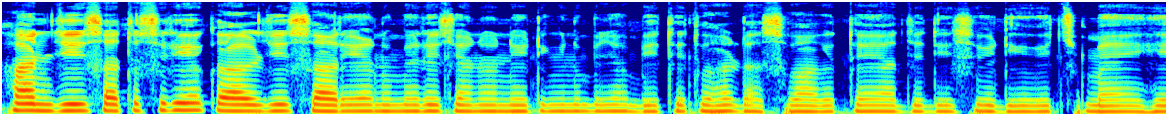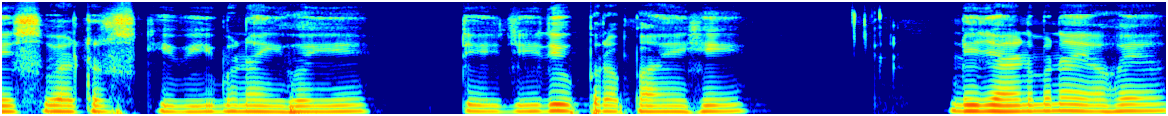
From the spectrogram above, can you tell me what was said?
ਹਾਂਜੀ, ਸਤਿ ਸ੍ਰੀ ਅਕਾਲ ਜੀ ਸਾਰਿਆਂ ਨੂੰ। ਮੇਰੇ ਚੈਨਲ ਨੀਟਿੰਗ ਇਨ ਪੰਜਾਬੀ ਤੇ ਤੁਹਾਡਾ ਸਵਾਗਤ ਹੈ। ਅੱਜ ਦੀ ਇਸ ਵੀਡੀਓ ਵਿੱਚ ਮੈਂ ਇਹ ਸਵੈਟਰ ਸਕੀਵੀ ਬਣਾਈ ਹੋਈ ਹੈ ਤੇ ਜਿਹਦੇ ਉੱਪਰ ਆਪਾਂ ਇਹ ਡਿਜ਼ਾਈਨ ਬਣਾਇਆ ਹੋਇਆ।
